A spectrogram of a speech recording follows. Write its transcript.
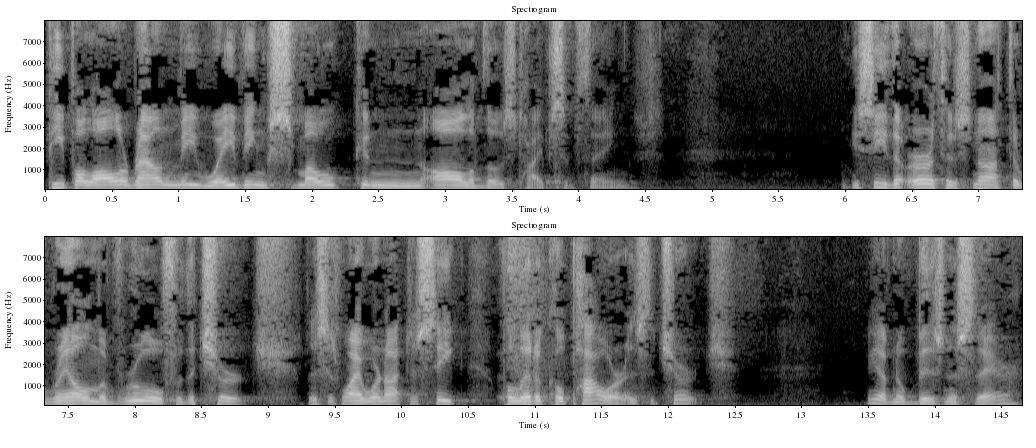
people all around me waving smoke and all of those types of things. You see, the earth is not the realm of rule for the church. This is why we're not to seek political power as the church. We have no business there.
